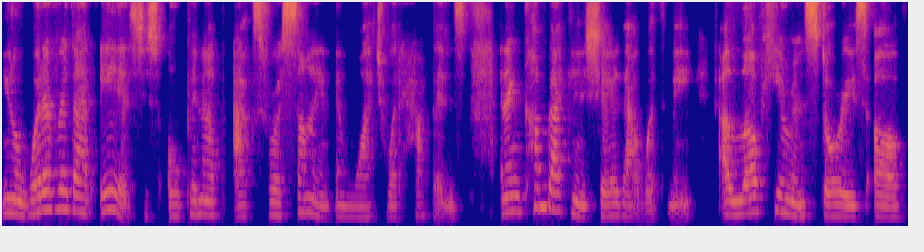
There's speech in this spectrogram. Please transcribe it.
you know, whatever that is, just open up, ask for a sign, and watch what happens. And then come back and share that with me. I love hearing stories of,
